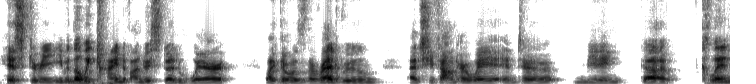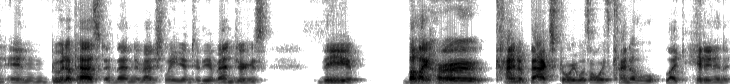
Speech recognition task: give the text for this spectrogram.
history, even though we kind of understood where like there was the Red Room and she found her way into meeting uh, Clint in Budapest and then eventually into the Avengers, the but like her kind of backstory was always kind of like hidden in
